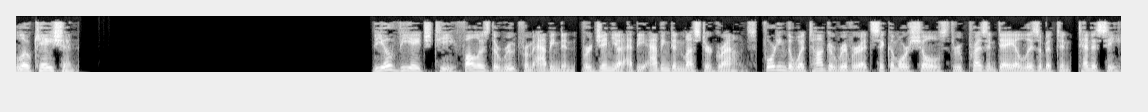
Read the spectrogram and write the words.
Location The OVHT follows the route from Abingdon, Virginia at the Abingdon Muster Grounds, fording the Watauga River at Sycamore Shoals through present-day Elizabethton, Tennessee,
